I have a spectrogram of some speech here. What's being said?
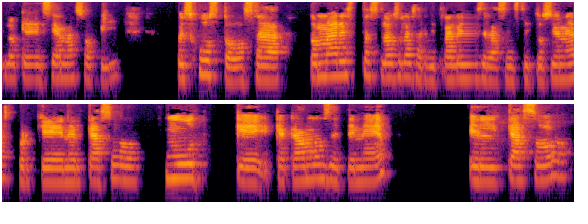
lo que decía Ana Sofía, pues justo, o sea, tomar estas cláusulas arbitrales de las instituciones, porque en el caso MUD que, que acabamos de tener, el caso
